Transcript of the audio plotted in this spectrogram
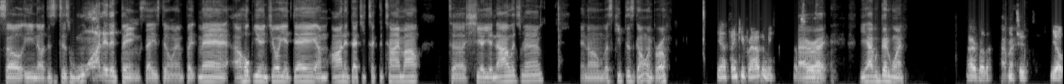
so, you know, this is just one of the things that he's doing. But man, I hope you enjoy your day. I'm honored that you took the time out to share your knowledge, man. And um, let's keep this going, bro. Yeah, thank you for having me. Absolutely. All right. You have a good one. All right, brother. All right. You too. Yo.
